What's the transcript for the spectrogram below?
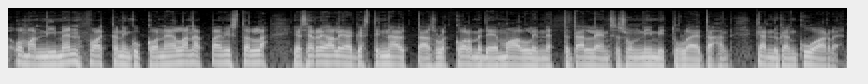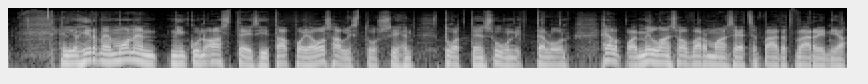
oman nimen vaikka niin kuin koneella näppäimistöllä ja se reaaliaikaisesti näyttää sulle 3D-mallin, että tälleen se sun nimi tulee tähän kännykän kuoreen. Eli on hirveän monen niin kuin asteisia tapoja osallistua siihen tuotteen suunnitteluun. Helpoimmillaan se on varmaan se, että sä päätät värin ja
